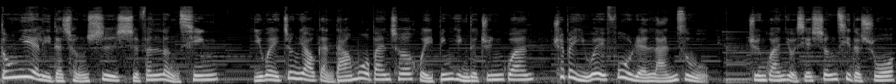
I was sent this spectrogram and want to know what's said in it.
冬夜里的城市十分冷清，一位正要赶搭末班车回兵营的军官，却被一位妇人拦阻。军官有些生气的说：“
